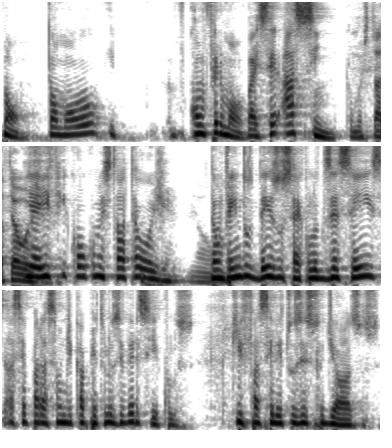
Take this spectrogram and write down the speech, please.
bom, tomou e confirmou, vai ser assim. Como está até hoje. E aí ficou como está até hoje. Então, vem do- desde o século XVI a separação de capítulos e versículos, que facilita os estudiosos.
